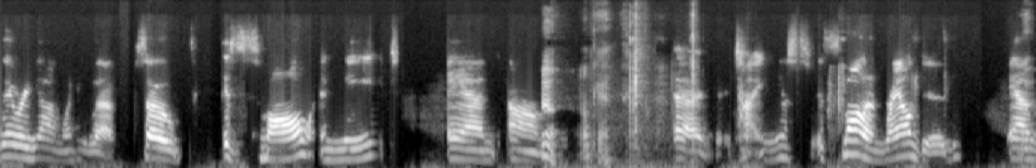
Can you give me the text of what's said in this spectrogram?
they were young when he left, so it's small and neat, and um, Oh, okay. uh, tiny. It's, it's small and rounded, and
